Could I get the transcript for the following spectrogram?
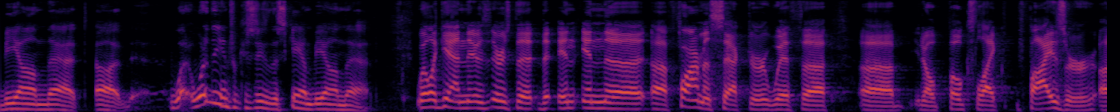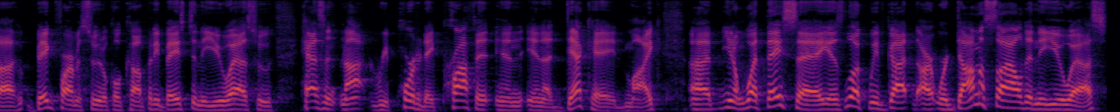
beyond that? Uh, what, what are the intricacies of the scam beyond that? Well, again, there's, there's the, the in, in the uh, pharma sector with uh, uh, you know, folks like Pfizer, uh, big pharmaceutical company based in the U.S., who hasn't not reported a profit in, in a decade, Mike. Uh, you know, what they say is, look, we've got our, we're domiciled in the U.S.,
